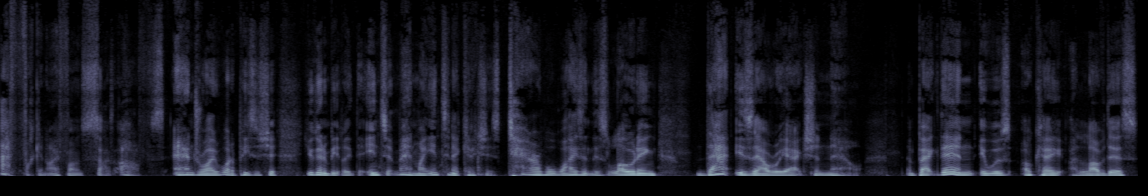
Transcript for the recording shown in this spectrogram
Ah, fucking iPhone sucks. Oh, Android, what a piece of shit. You're going to be like the internet. Man, my internet connection is terrible. Why isn't this loading? That is our reaction now. And back then, it was okay. I love this.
